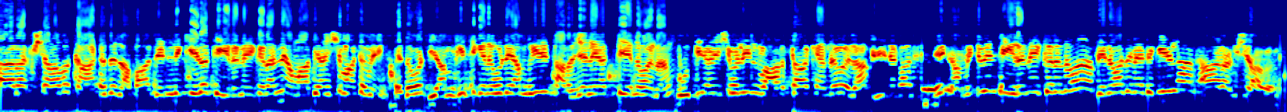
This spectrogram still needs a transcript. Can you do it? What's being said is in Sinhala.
ආරක්ෂාව කාටද ලබා දෙන්න කියලා තීරණය කරන්නේ අමාත්‍යාංශ මට්ටමේ. එතකොට යම් කිසි කෙනෙකුට යම් කිසි තර්ජනයක් තියෙනවා නම් බුද්ධ්‍යංශ වලින් වාර්තා කැඳවලා ඊට පස්සේ ඒ කමිටුවෙන් තීරණය කරනවා දෙනවද නැද්ද කියලා ආරක්ෂාව.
